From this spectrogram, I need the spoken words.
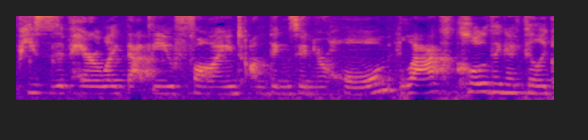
pieces of hair like that that you find on things in your home. Black clothing I feel like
